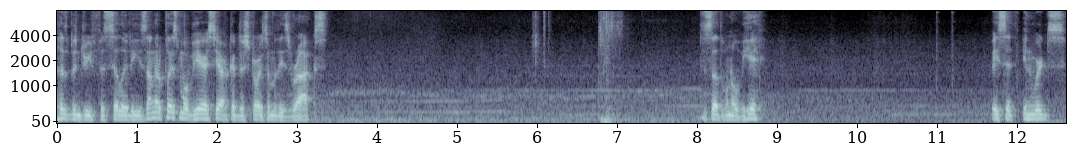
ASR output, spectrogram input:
husbandry facilities. I'm to place them over here, see if I can destroy some of these rocks. This other one over here. Face it inwards.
